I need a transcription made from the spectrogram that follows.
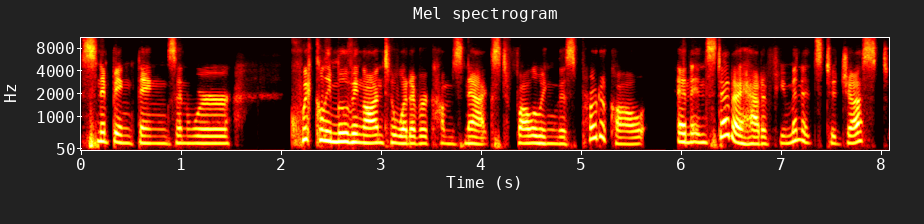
snipping things and we're quickly moving on to whatever comes next following this protocol and instead i had a few minutes to just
